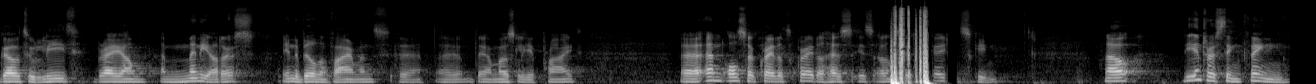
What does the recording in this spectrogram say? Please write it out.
go to LEED, BREEAM, and many others in the built environment. Uh, uh, they are mostly applied. Uh, and also Cradle to Cradle has its own certification scheme. Now, the interesting thing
